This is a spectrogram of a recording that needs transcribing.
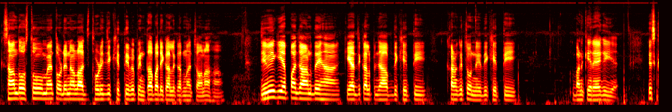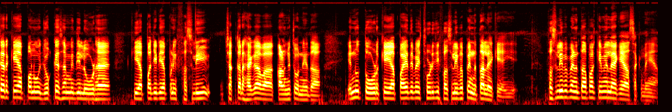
ਕਿਸਾਨ ਦੋਸਤੋ, ਮੈਂ ਤੁਹਾਡੇ ਨਾਲ ਅੱਜ ਥੋੜੀ ਜਿਹੀ ਖੇਤੀ ਵਿਭਿੰਨਤਾ ਬਾਰੇ ਗੱਲ ਕਰਨਾ ਚਾਹੁੰਦਾ ਹਾਂ। ਜਿਵੇਂ ਕਿ ਆਪਾਂ ਜਾਣਦੇ ਹਾਂ ਕਿ ਅੱਜ ਕੱਲ ਪੰਜਾਬ ਦੀ ਖੇਤੀ, ਕਣਕ ਝੋਨੇ ਦੀ ਖੇਤੀ ਬਣ ਕੇ ਰਹਿ ਗਈ ਹੈ। ਇਸ ਕਰਕੇ ਆਪਾਂ ਨੂੰ ਅਜੋਕੇ ਸਮੇਂ ਦੀ ਲੋੜ ਹੈ ਕਿ ਆਪਾਂ ਜਿਹੜੀ ਆਪਣੀ ਫਸਲੀ ਚੱਕਰ ਹੈਗਾ ਵਾ ਕਣਕ ਝੋਨੇ ਦਾ, ਇਹਨੂੰ ਤੋੜ ਕੇ ਆਪਾਂ ਇਹਦੇ ਵਿੱਚ ਥੋੜੀ ਜਿਹੀ ਫਸਲੀ ਵਿਭਿੰਨਤਾ ਲੈ ਕੇ ਆਈਏ। ਫਸਲੀ ਵਿਭਿੰਨਤਾ ਆਪਾਂ ਕਿਵੇਂ ਲੈ ਕੇ ਆ ਸਕਦੇ ਹਾਂ?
